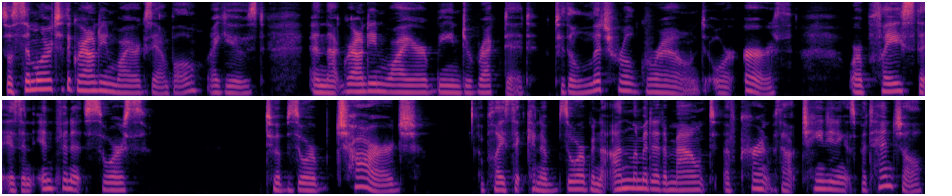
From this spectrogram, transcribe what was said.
So, similar to the grounding wire example I used, and that grounding wire being directed to the literal ground or earth, or a place that is an infinite source to absorb charge, a place that can absorb an unlimited amount of current without changing its potential,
